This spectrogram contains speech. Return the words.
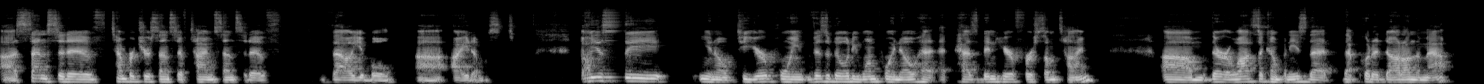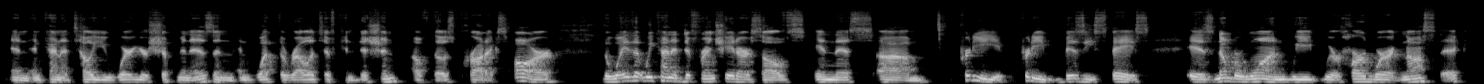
uh, sensitive, temperature sensitive, time sensitive, valuable uh, items. Obviously, you know, to your point, Visibility 1.0 ha- has been here for some time. Um, there are lots of companies that that put a dot on the map and, and kind of tell you where your shipment is and, and what the relative condition of those products are. The way that we kind of differentiate ourselves in this um, pretty pretty busy space is number one, we we're hardware agnostic.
